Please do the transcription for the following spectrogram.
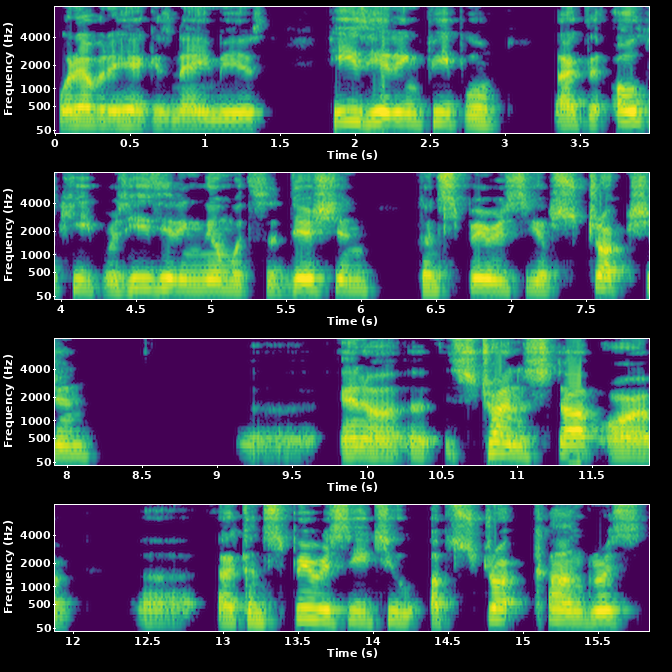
whatever the heck his name is. He's hitting people like the Oath Keepers. He's hitting them with sedition, conspiracy, obstruction, uh, and uh, uh trying to stop or uh, a conspiracy to obstruct Congress.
